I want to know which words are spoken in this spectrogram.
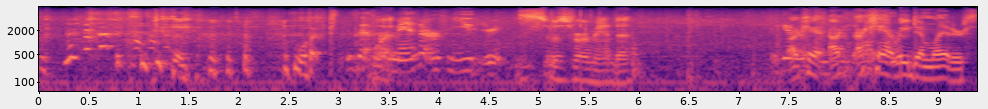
what? Is that for What? Amanda or for you to drink? This was for Amanda. I can't. I, I can't read them letters.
